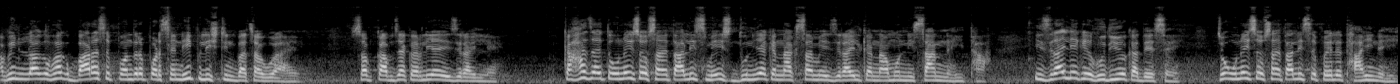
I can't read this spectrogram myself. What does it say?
अभी लगभग 12 से 15 परसेंट ही फिलिस्तीन बचा हुआ है। सब कब्जा कर लिया इसराइल ने। कहा जाए तो उन्नीस सौ सैंतालीस में इस दुनिया के नक्शा में इसराइल का नामो निशान नहीं था। इसराइल एक यहूदियों का देश है, जो उन्नीस सौ सैंतालीस से पहले था ही नहीं।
